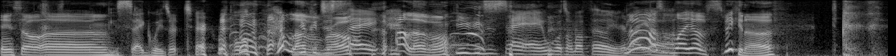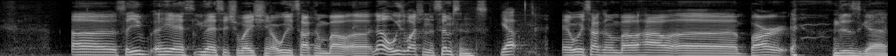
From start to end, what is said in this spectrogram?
And so, uh, These segues are terrible. I love you could just bro. say, I love him. you could just say, hey, we want to talk about failure. No, Like, I was uh, like, yo, speaking of, uh, so you he has you had a situation, or we were talking about, uh, no, we was watching The Simpsons, yep. and we were talking about how uh Bart, this guy,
